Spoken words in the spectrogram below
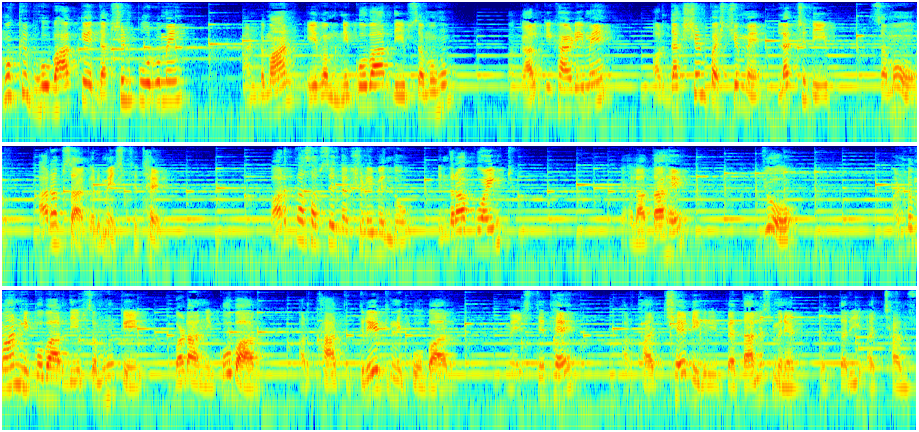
मुख्य भूभाग के दक्षिण पूर्व में अंडमान एवं निकोबार द्वीप समूह बंगाल की खाड़ी में और दक्षिण पश्चिम में लक्षद्वीप समूह अरब सागर में स्थित है। भारत का सबसे दक्षिणी बिंदु इंदिरा पॉइंट कहलाता है, जो अंडमान निकोबार द्वीप समूह के बड़ा निकोबार अर्थात ग्रेट निकोबार में स्थित है, अर्थात 6 डिग्री 45 मिनट उत्तरी अक्षांश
